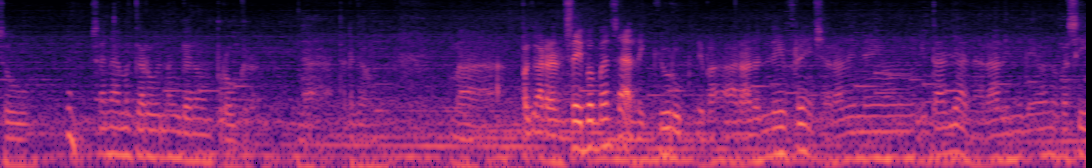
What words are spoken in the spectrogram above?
So yun, sana magkaroon ng ganong program na talagang mapag-aralan sa ibang bansa like Europe, di ba? Aralan nila yung French, aralin nila yung Italian, aralin nila yung ano kasi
